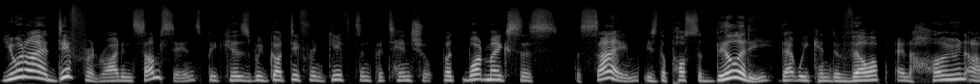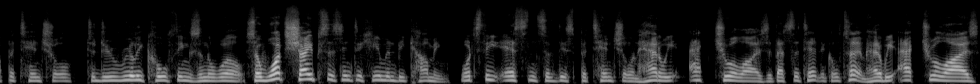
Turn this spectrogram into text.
you and I are different, right, in some sense, because we've got different gifts and potential. But what makes us the same is the possibility that we can develop and hone our potential to do really cool things in the world. So, what shapes us into human becoming? What's the essence of this potential and how do we actualize it? That's the technical term. How do we actualize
